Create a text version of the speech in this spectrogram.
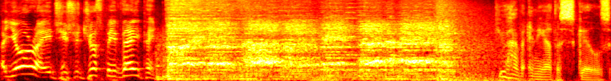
At your age, you should just be vaping. Do you have any other skills?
